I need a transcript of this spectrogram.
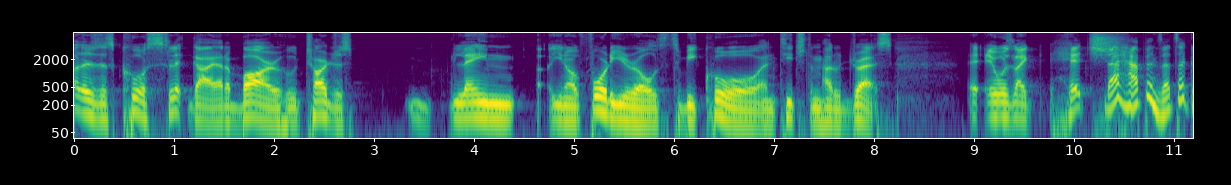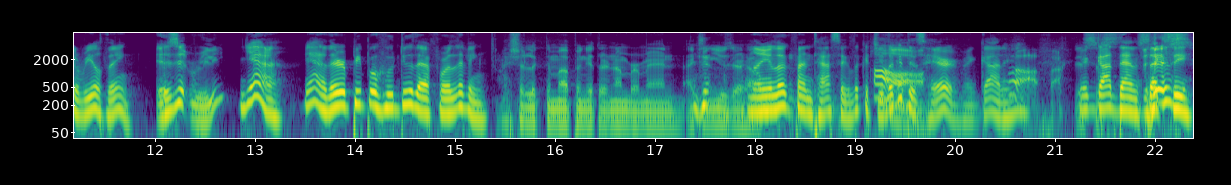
oh, there's this cool slick guy at a bar who charges lame, you know, forty year olds to be cool and teach them how to dress. It, it was like Hitch. That happens. That's like a real thing. Is it really? Yeah, yeah. There are people who do that for a living. I should look them up and get their number, man. I can use their help. No, you look fantastic. Look at you. Look at this hair. My God. Oh, fuck. You're is- goddamn sexy.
